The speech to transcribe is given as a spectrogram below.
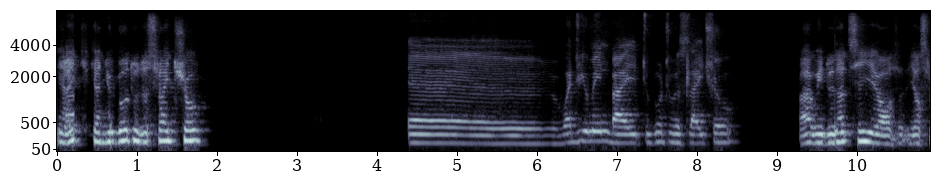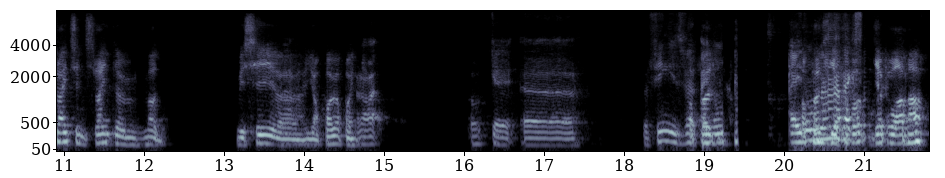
Eric, can you go to the slideshow? Uh, what do you mean by to go to a slideshow? Ah, we do not see your, your slides in slide um, mode. We see uh, your PowerPoint. Okay. Uh, the thing is that I don't, I don't Open have access. diaporama.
